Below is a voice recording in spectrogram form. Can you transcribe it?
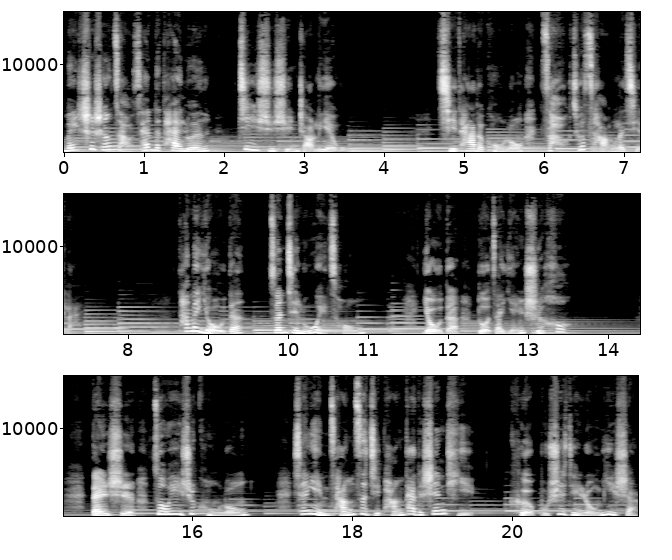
没吃成早餐的泰伦继续寻找猎物。其他的恐龙早就藏了起来。它们有的钻进芦苇丛。有的躲在岩石后，但是作为一只恐龙，想隐藏自己庞大的身体，可不是件容易事儿。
